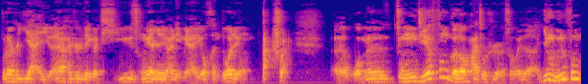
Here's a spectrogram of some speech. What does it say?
不论是演员还是这个体育从业人员里面，有很多这种大帅。呃，我们总结风格的话，就是所谓的英伦风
